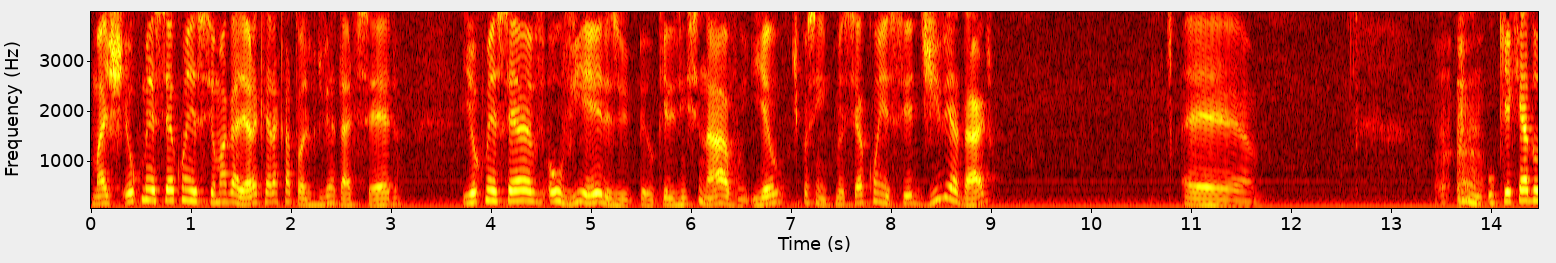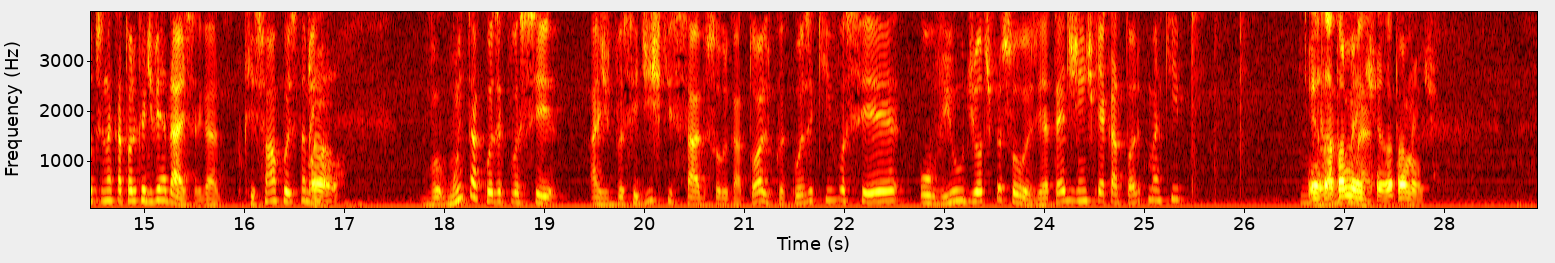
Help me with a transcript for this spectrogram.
Mas eu comecei a conhecer uma galera que era católico de verdade, sério. E eu comecei a ouvir eles, o que eles ensinavam. E eu, tipo assim, comecei a conhecer de verdade é, o que que é a doutrina católica de verdade, tá ligado? Porque isso é uma coisa também. Ah, Muita coisa que você você diz que sabe sobre o católico é coisa que você ouviu de outras pessoas. E até de gente que é católico, mas que. exatamente, exatamente.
